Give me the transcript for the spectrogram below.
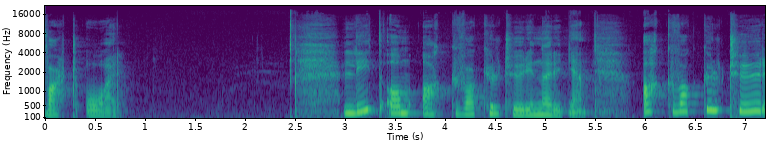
hvert år. Litt om akvakultur i Norge. Akvakultur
